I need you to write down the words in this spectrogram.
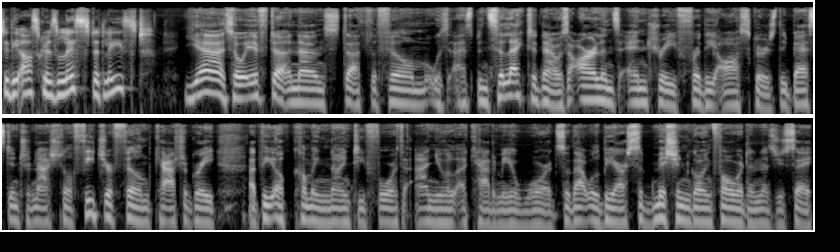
to the Oscars list, at least. Yeah, so IFTA announced that the film was has been selected now as Ireland's entry for the Oscars, the Best International Feature Film category at the upcoming 94th Annual Academy Awards. So that will be our submission going forward. And as you say,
